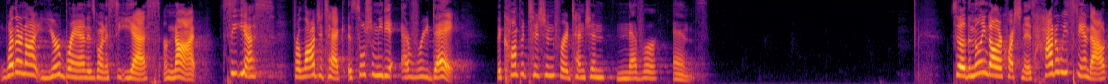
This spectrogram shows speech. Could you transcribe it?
whether or not your brand is going to CES or not, CES for Logitech is social media every day. The competition for attention never ends. So, the million dollar question is how do we stand out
